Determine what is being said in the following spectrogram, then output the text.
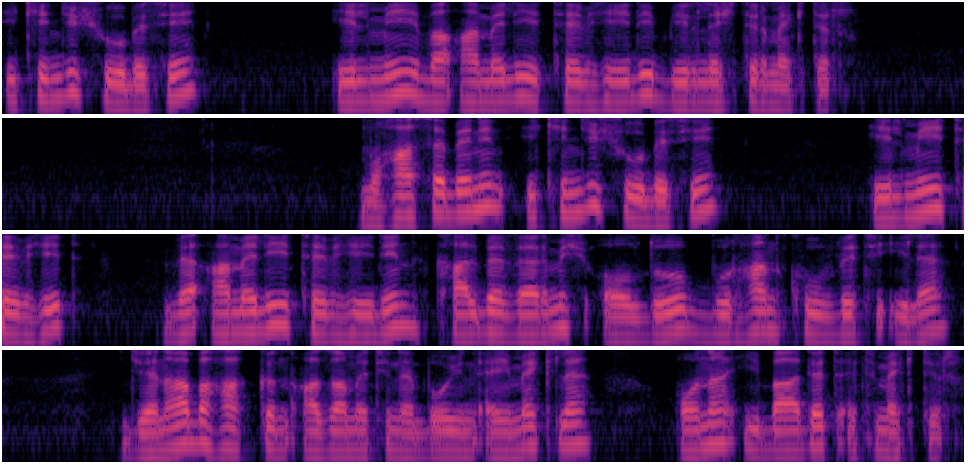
ikinci şubesi, ilmi ve ameli tevhidi birleştirmektir. Muhasebenin ikinci şubesi, ilmi tevhid ve ameli tevhidin kalbe vermiş olduğu burhan kuvveti ile Cenab-ı Hakk'ın azametine boyun eğmekle ona ibadet etmektir.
